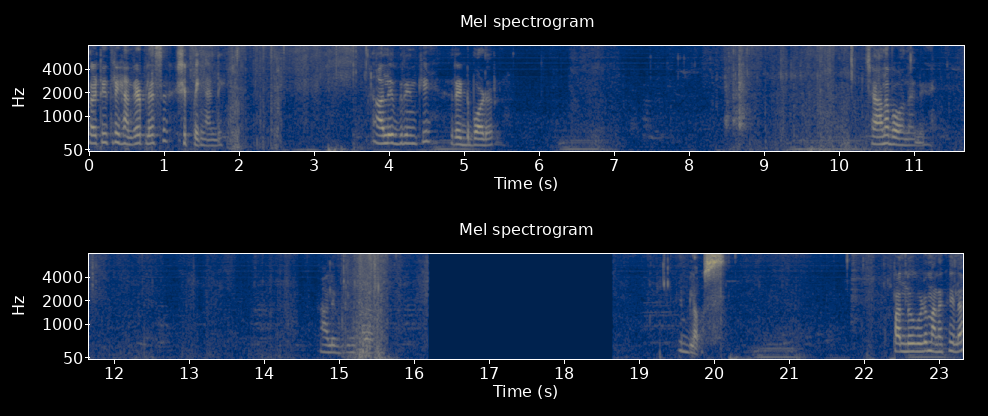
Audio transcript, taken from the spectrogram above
Thirty three hundred plus shipping అండి. ఆలివ్ గ్రీన్కి రెడ్ బార్డర్. చాలా బాగుందండి. Olive green colour. బ్లౌజ్. పళ్ళు కూడా మనకు ఇలా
